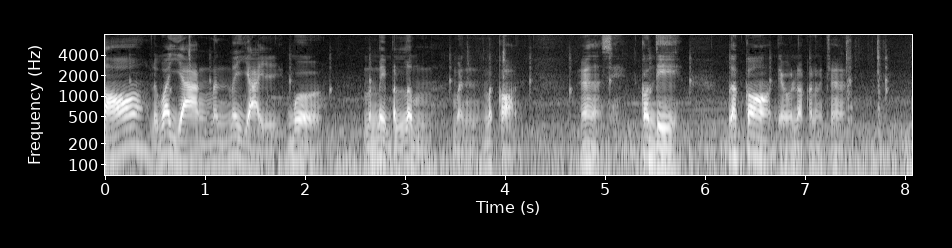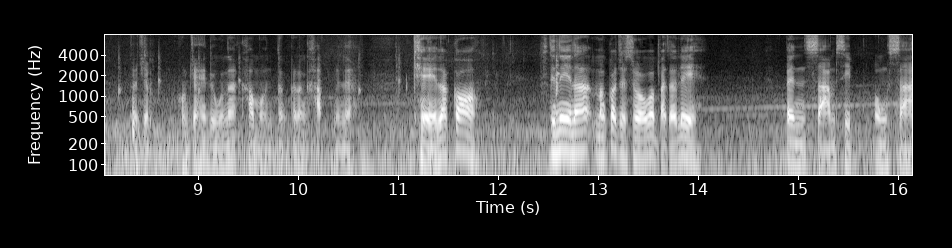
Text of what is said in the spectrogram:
ล้อหรือว่ายางมันไม่ใหญ่เวอร์ มันไม่บัลลมเหมือนเมื่อก่อนนั่นสิ ก็ดี แล้วก็เดี๋ยวเรากำลังจะเราจะผมจะให้ดูนะข้าวมนต้องกำลังขับนี่นะโอเคแล้วก็ที่นี่นะมันก็จะโชว์ว่าแบตเตอรี่เป็น 30 องศา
